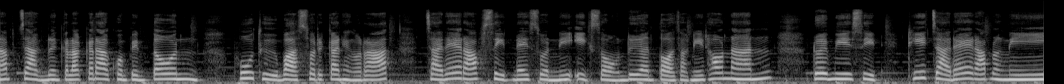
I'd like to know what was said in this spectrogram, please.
นับจากเดือนกรกฎาคมเป็นต้น ผู้ถือบัตรสวัสดิการแห่งรัฐ จะได้รับสิทธิ์ในส่วนนี้อีก 2 เดือนต่อจากนี้เท่านั้น โดยมีสิทธิ์ที่จะได้รับดังนี้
